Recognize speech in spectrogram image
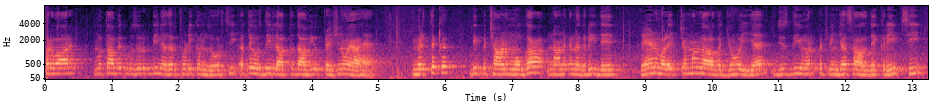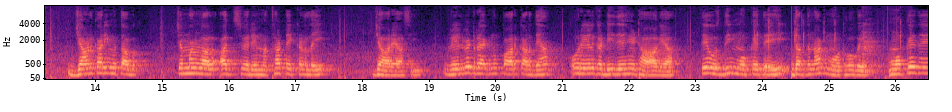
ਪਰਿਵਾਰ ਮੁਤਾਬਕ ਬਜ਼ੁਰਗ ਦੀ ਨਜ਼ਰ ਥੋੜੀ ਕਮਜ਼ੋਰ ਸੀ ਅਤੇ ਉਸ ਦੀ ਲੱਤ ਦਾ ਵੀ ਆਪਰੇਸ਼ਨ ਹੋਇਆ ਹੈ। ਮ੍ਰਿਤਕ ਦੀ ਪਛਾਣ ਮੋਗਾ ਨਾਨਕ ਨਗਰੀ ਦੇ ਰਹਿਣ ਵਾਲੇ ਚਮਨ ਲਾਲ ਵਜੋਂ ਹੋਈ ਹੈ ਜਿਸ ਦੀ ਉਮਰ 55 ਸਾਲ ਦੇ ਕਰੀਬ ਸੀ। ਜਾਣਕਾਰੀ ਮੁਤਾਬਕ ਚਮਨ ਲਾਲ ਅੱਜ ਸਵੇਰੇ ਮੱਥਾ ਟੇਕਣ ਲਈ ਜਾ ਰਿਹਾ ਸੀ। ਰੇਲਵੇ ਟਰੈਕ ਨੂੰ ਪਾਰ ਕਰਦਿਆਂ ਉਹ ਰੇਲ ਗੱਡੀ ਦੇ ਹੇਠਾਂ ਆ ਗਿਆ ਤੇ ਉਸ ਦੀ ਮੌਕੇ ਤੇ ਹੀ ਦਰਦਨਾਕ ਮੌਤ ਹੋ ਗਈ। ਮੌਕੇ ਤੇ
